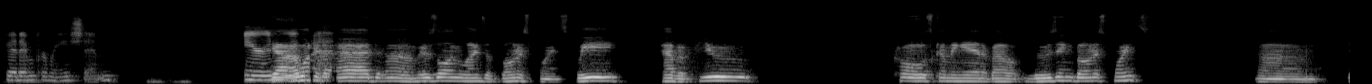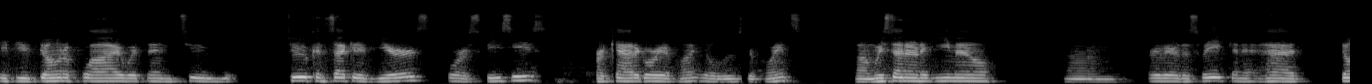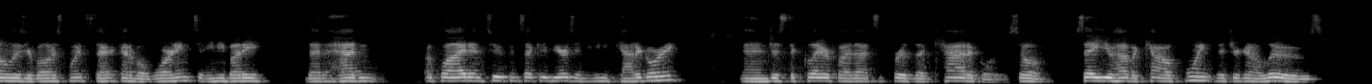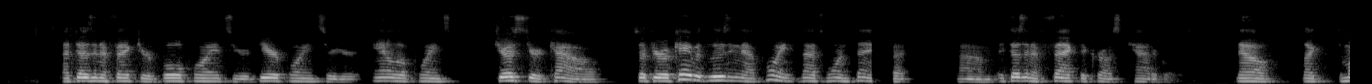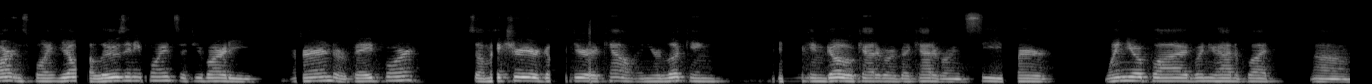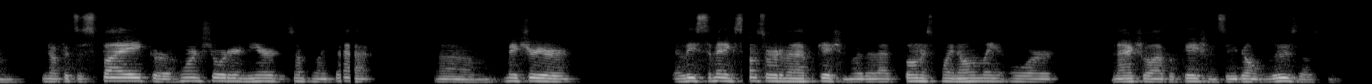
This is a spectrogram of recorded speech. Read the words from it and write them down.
Good information. Aaron, Yeah, I we- wanted to add, um, it was along the lines of bonus points. We have a few calls coming in about losing bonus points. Um, if you don't apply within two two consecutive years for a species or category of hunt, you'll lose your points. Um, we sent out an email um, earlier this week, and it had "Don't lose your bonus points." That kind of a warning to anybody that hadn't applied in two consecutive years in any category. And just to clarify, that's for the category. So, say you have a cow point that you're going to lose, that doesn't affect your bull points or your deer points or your antelope points, just your cow. So, if you're okay with losing that point, that's one thing, but um, it doesn't affect across categories. Now, like to Martin's point, you don't want to lose any points that you've already earned or paid for. So make sure you're going through your account and you're looking and you can go category by category and see where when you applied, when you hadn't applied. Um, you know, if it's a spike or a horn shorter in ears or something like that, um, make sure you're at least submitting some sort of an application, whether that's bonus point only or an actual application, so you don't lose those points.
